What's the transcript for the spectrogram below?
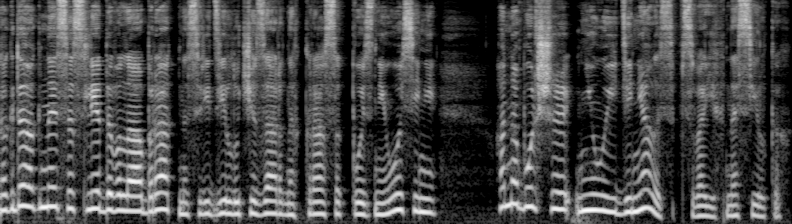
Когда Агнеса следовала обратно среди лучезарных красок поздней осени, она больше не уединялась в своих носилках.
